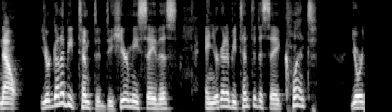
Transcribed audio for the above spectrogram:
Now, you're going to be tempted to hear me say this, and you're going to be tempted to say, Clint, you're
